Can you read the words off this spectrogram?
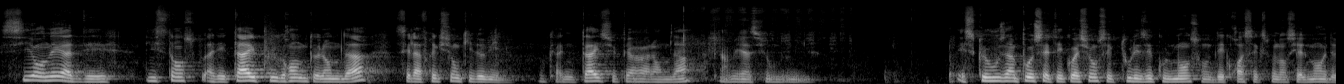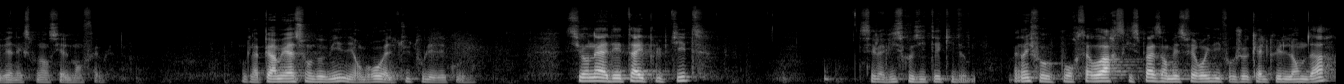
Si on est à des distances, à des tailles plus grandes que lambda, c'est la friction qui domine. Donc à une taille supérieure à lambda, perméation domine. Et ce que vous impose cette équation, c'est que tous les écoulements sont, décroissent exponentiellement et deviennent exponentiellement faibles. Donc la perméation domine et en gros elle tue tous les écoulements. Si on est à des tailles plus petites, c'est la viscosité qui domine. Maintenant, il faut, pour savoir ce qui se passe dans mes sphéroïdes, il faut que je calcule lambda.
